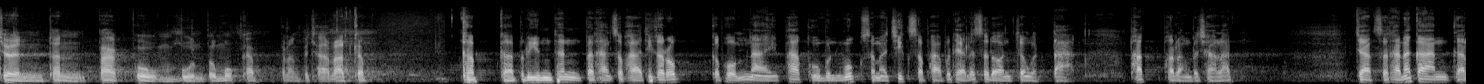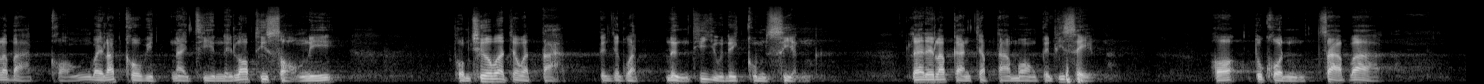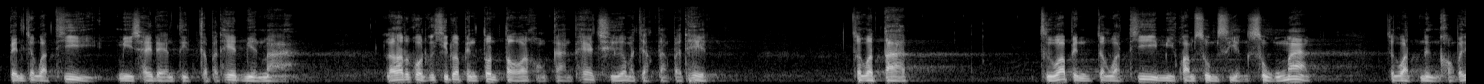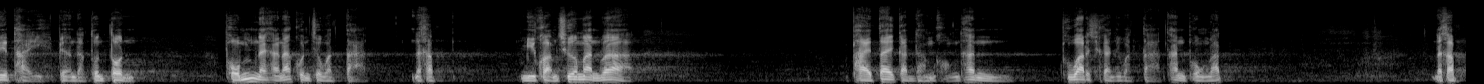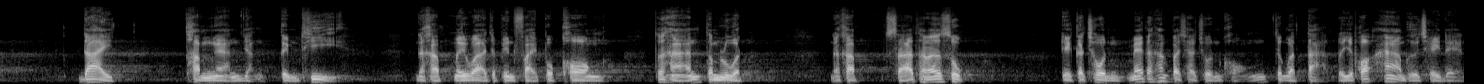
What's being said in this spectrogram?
เชิญท่านภาคภูมิบูรประมุขครับพลังประชารัฐครับ ครับกราบเรียนท่านประธานสภาที่เคารพกับผมนายภาคภูมิบุญมุกสมาชิกสภาผู้แทนราษฎรจังหวัดตากพักพลังประชารัฐ จากสถานการณ์การระบาดของไวรัสโควิด -19 ในรอบที่สองนี้ ผมเชื่อว่าจังหวัดตากเป็นจังหวัดหนึ่งที่อยู่ในกลุ่มเสี่ยง และได้รับการจับตามองเป็นพิเศษ เพราะทุกคนทราบว่า เป็นจังหวัดที่มีชายแดนติดกับประเทศเมียนมา แล้วทุกคนก็คิดว่าเป็นต้นตอของการแพร่เชื้อมาจากต่างประเทศ จังหวัดตากถือว่าเป็นจังหวัดที่มีความสุ่มเสี่ยงสูงมาก จังหวัดหนึ่งของประเทศไทยเป็นอันดับต้นๆ ผมในฐานะคนจังหวัดตากนะครับ มีความเชื่อมั่นว่า ภายใต้การนำของท่านผู้ว่าราชการจังหวัดตากท่านพงษ์รัตน์นะครับ ได้ทำงานอย่างเต็มที่นะครับ ไม่ว่าจะเป็นฝ่ายปกครองทหารตำรวจนะครับ สาธารณสุข เอกชน แม้กระทั่งประชาชนของจังหวัดตาก โดยเฉพาะห้าอำเภอชายแดน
